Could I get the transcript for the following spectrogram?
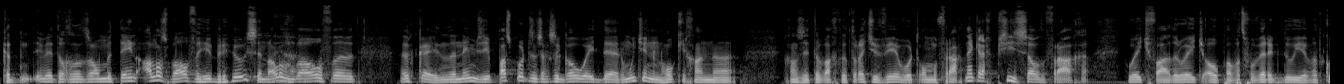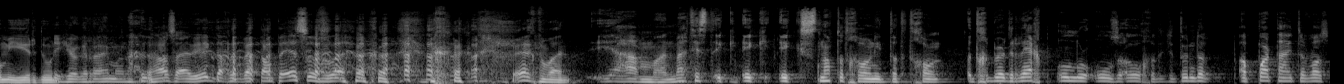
Ik had, weet toch, dat is al meteen alles behalve Hebreeuws en alles Ja. behalve... Oké, dan nemen ze je paspoort en zeggen ze, go wait there. Dan moet je in een hokje gaan, eh, gaan zitten wachten totdat je weer wordt ondervraagd. En dan krijg je precies dezelfde vragen. Hoe heet je vader? Hoe heet je opa? Wat voor werk doe je? Wat kom je hier doen? Jurgen Rijman. Ja, ik dacht het bij Tante S zo. Echt, man. Ja, man, maar het is, ik, ik, ik snap dat gewoon niet. Dat het gewoon, het gebeurt recht onder onze ogen. Dat je toen de apartheid er was,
